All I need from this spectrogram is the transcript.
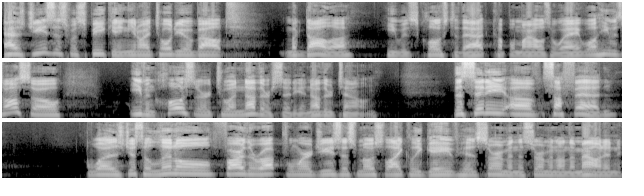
As Jesus was speaking, you know, I told you about Magdala, he was close to that, a couple miles away. Well, he was also even closer to another city, another town. The city of Safed was just a little farther up from where Jesus most likely gave his sermon, the Sermon on the Mount, and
